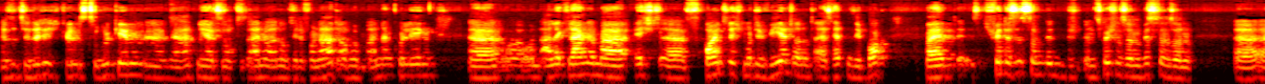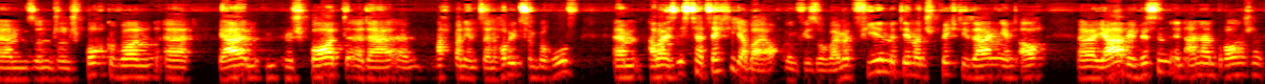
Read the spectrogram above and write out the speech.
Also tatsächlich, ich kann es zurückgeben. Äh, wir hatten jetzt auch das eine oder andere Telefonat, auch mit einem anderen Kollegen. Äh, und alle klangen immer echt äh, freundlich, motiviert und als hätten sie Bock. Weil ich finde, es ist so inzwischen so ein bisschen so ein, ähm, so ein, so ein Spruch geworden. Ja, im Sport, da macht man eben sein Hobby zum Beruf. Ähm, aber es ist tatsächlich aber auch irgendwie so, weil mit vielen, mit denen man spricht, die sagen eben auch, ja, wir wissen, in anderen Branchen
